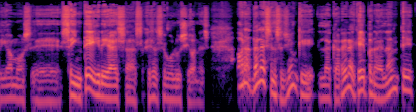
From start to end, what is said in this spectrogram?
digamos, eh, se integre a esas, esas evoluciones. Ahora, da la sensación que la carrera que hay para adelante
